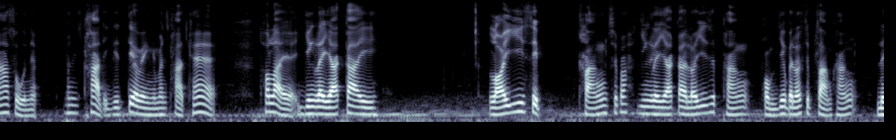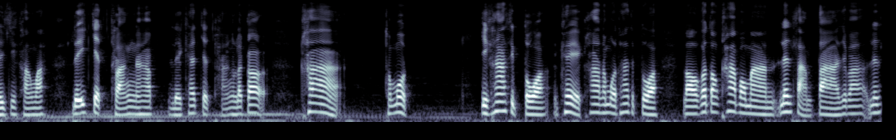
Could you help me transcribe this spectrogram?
50 เนี่ย มันขาดอีกนิดเดียวเองมันขาดแค่ เท่าไหร่ ยิงระยะไกล 120 ครั้งใช่ปะยิงระยะไกล 120 ครั้ง ผมยิงไปแล้ว13 ครั้งเหลือกี่ครั้งวะเหลืออีก 7 ครั้งนะครับเหลือแค่ 7 ครั้งแล้วก็ค่าทั้งหมด อีก 50 ตัวโอเคค่าทั้งหมด 50 ตัว เราก็ต้องค่าประมาณเล่น 3 ตาใช่ปะเล่น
